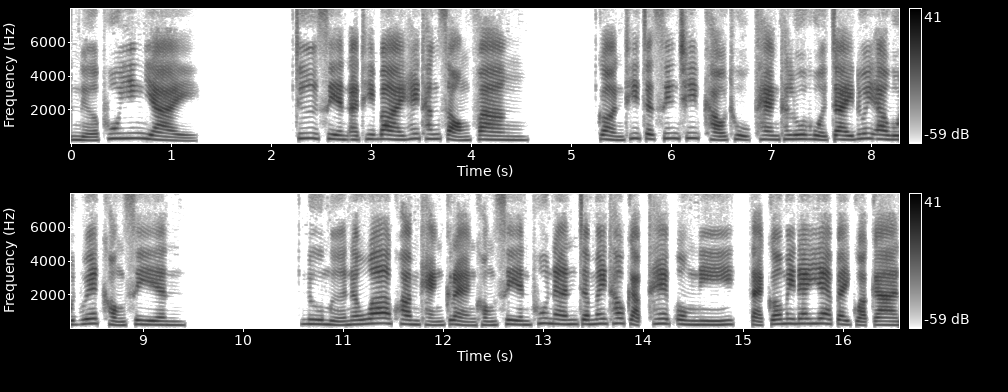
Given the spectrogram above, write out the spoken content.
นเหนือผู้ยิ่งใหญ่ จื้อเซียนอธิบายให้ทั้งสองฟัง ก่อนที่จะสิ้นชีพเขาถูกแทงทะลุหัวใจด้วยอาวุธเวทของเซียน ดูเหมือนนะว่าความแข็งแกร่งของเซียนผู้นั้นจะไม่เท่ากับเทพองค์นี้ แต่ก็ไม่ได้แย่ไปกว่ากัน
